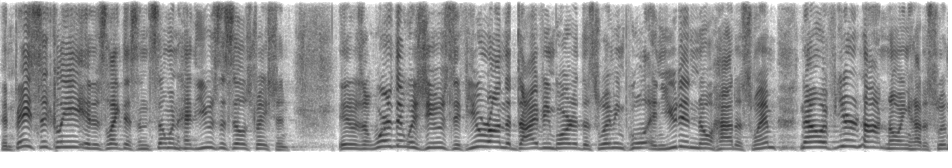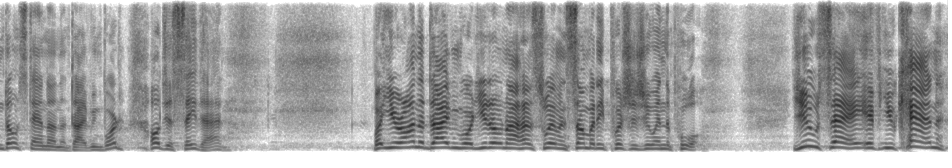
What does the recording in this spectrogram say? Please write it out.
And basically, it is like this. And someone had used this illustration. It was a word that was used if you were on the diving board at the swimming pool and you didn't know how to swim. Now, if you're not knowing how to swim, don't stand on the diving board. I'll just say that. But you're on the diving board, you don't know how to swim, and somebody pushes you in the pool. You say, if you can,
